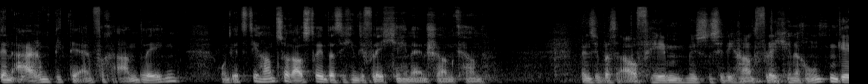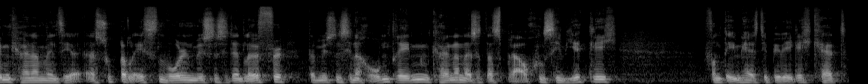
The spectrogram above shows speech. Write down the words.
den Arm bitte einfach anlegen und jetzt die Hand so rausdrehen, dass ich in die Fläche hineinschauen kann. Wenn Sie was aufheben, müssen Sie die Handfläche nach unten geben können. Wenn Sie ein Superl essen wollen, müssen Sie den Löffel, da müssen Sie nach oben drehen können. Also das brauchen Sie wirklich. Von dem her ist die Beweglichkeit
